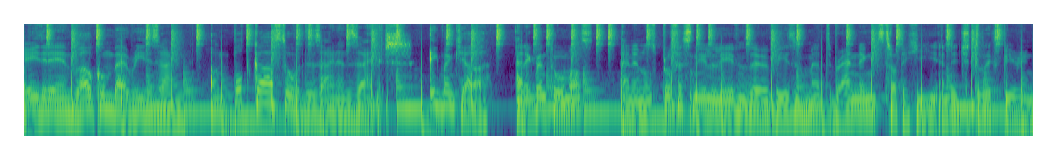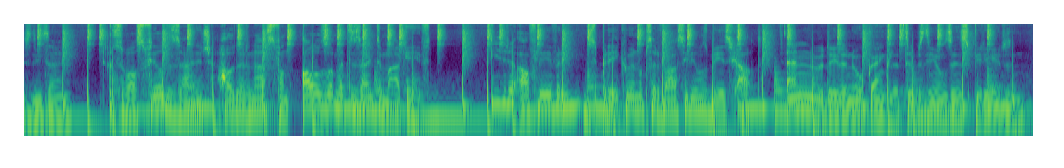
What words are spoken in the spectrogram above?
Hey iedereen, welkom bij Redesign, een podcast over design en designers. Ik ben Kjelle. En ik ben Thomas. En in ons professionele leven zijn we bezig met branding, strategie en digital experience design. Zoals veel designers houden we ernaast van alles wat met design te maken heeft. Iedere aflevering bespreken we een observatie die ons bezighoudt. En we delen ook enkele tips die ons inspireerden.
